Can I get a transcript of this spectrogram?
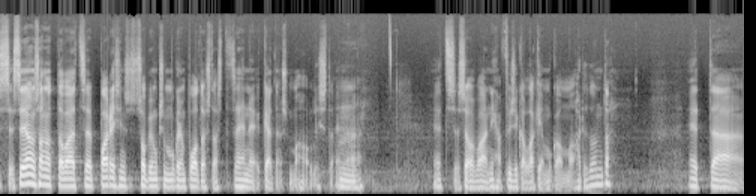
se, se, on sanottava, että se Pariisin sopimuksen mukainen puolitoista astetta, sehän ei ole käytännössä mahdollista enää. Mm. Et se, se on vain ihan fysiikan lakien mukaan mahdotonta että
